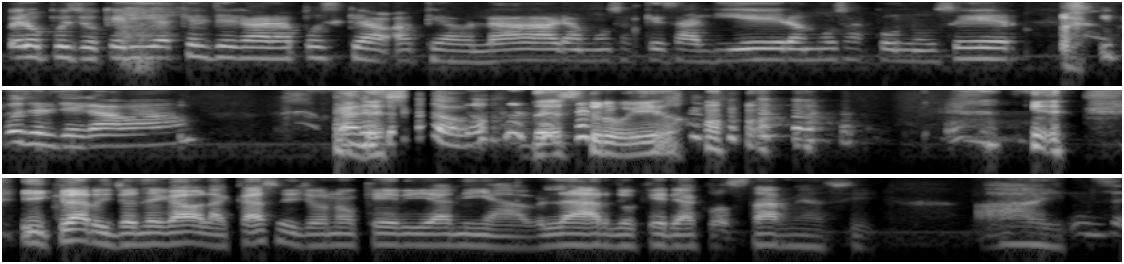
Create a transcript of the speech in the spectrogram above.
Pero pues yo quería que él llegara, pues que a, a que habláramos, a que saliéramos, a conocer. Y pues él llegaba, Cansado. destruido. y claro, y yo llegaba a la casa y yo no quería ni hablar, yo quería acostarme así. Ay, sí,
